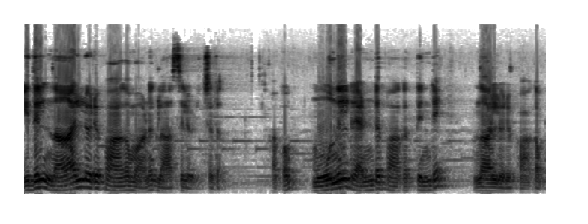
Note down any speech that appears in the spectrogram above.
ഇതിൽ നാലിലൊരു ഭാഗമാണ് ഗ്ലാസ്സിൽ ഒഴിച്ചത് അപ്പം മൂന്നിൽ രണ്ട് ഭാഗത്തിന്റെ നാലിലൊരു ഭാഗം.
